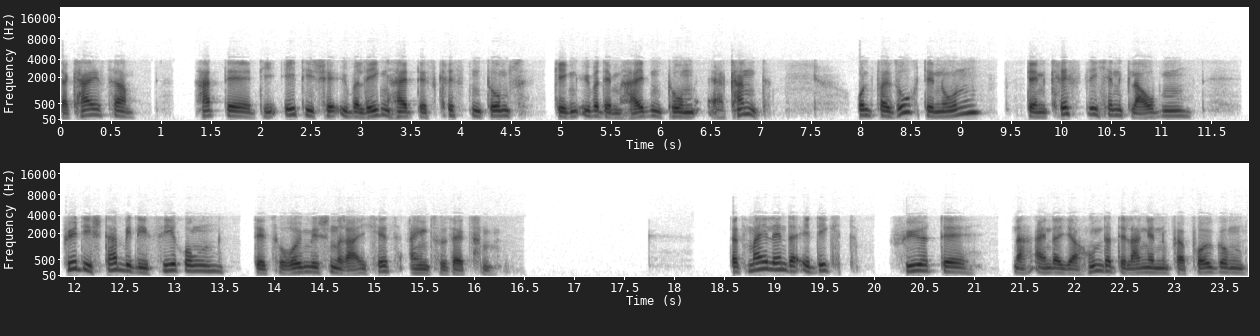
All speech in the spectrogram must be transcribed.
Der Kaiser hatte die ethische Überlegenheit des Christentums gegenüber dem Heidentum erkannt und versuchte nun, den christlichen Glauben für die Stabilisierung des römischen Reiches einzusetzen. Das Mailänder Edikt führte nach einer jahrhundertelangen Verfolgung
